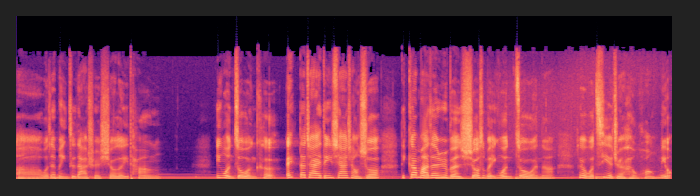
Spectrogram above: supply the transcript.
呃，我在明治大学修了一堂英文作文课。诶，大家一定现在想说，你干嘛在日本修什么英文作文呢、对，我自己也觉得很荒谬。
